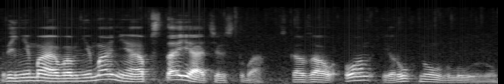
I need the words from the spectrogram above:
принимая во внимание обстоятельства», — сказал он и рухнул в лужу.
